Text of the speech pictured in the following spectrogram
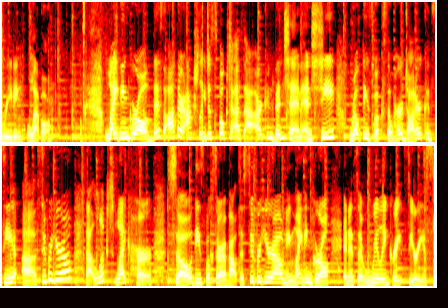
reading level. Lightning Girl, this author actually just spoke to us at our convention and she wrote these books so her daughter could see a superhero that looked like her. So these books are about the superhero named Lightning Girl and it's a really great series.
